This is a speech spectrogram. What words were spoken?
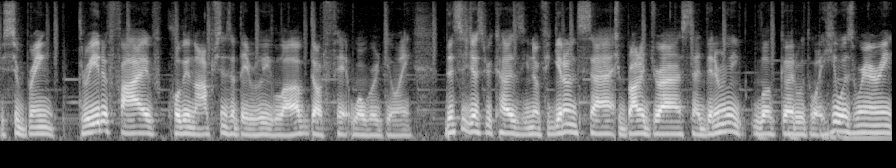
is to bring three to five clothing options that they really love that fit what we're doing. This is just because, you know, if you get on set, you brought a dress that didn't really look good with what he was wearing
